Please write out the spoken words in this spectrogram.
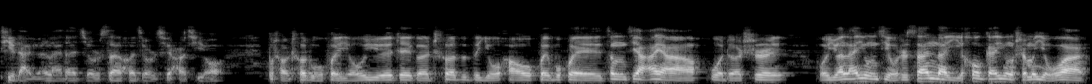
替代原来的九十三和九十七号汽油。不少车主会由于，这个车子的油耗会不会增加呀？或者是我原来用九十三的，以后该用什么油啊？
